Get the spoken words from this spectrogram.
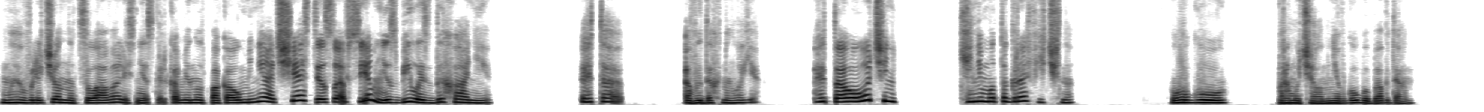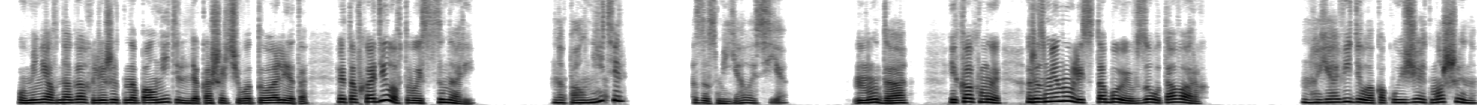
Мы увлеченно целовались несколько минут, пока у меня от счастья совсем не сбилось дыхание. «Это...» — выдохнула я. «Это очень кинематографично». «Угу!» — промычал мне в губы Богдан. «У меня в ногах лежит наполнитель для кошачьего туалета. Это входило в твой сценарий?» «Наполнитель?» — засмеялась я. «Ну да. И как мы разминулись с тобой в зоотоварах?» «Но я видела, как уезжает машина»,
